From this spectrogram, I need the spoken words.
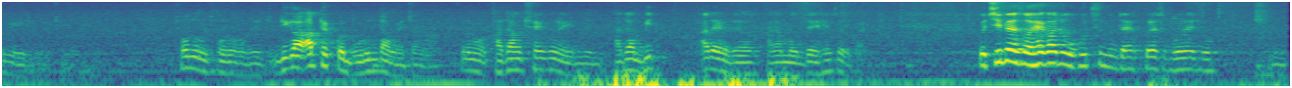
여기. 손으로 되지. 네가 앞에 걸 모른다고 했잖아. 그러면 가장 최근에 있는 가장 밑 아래에 내가 가장 먼저 해설을 봐야지. 그 집에서 해가지고 고치면 돼. 그래서 보내줘. 음.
